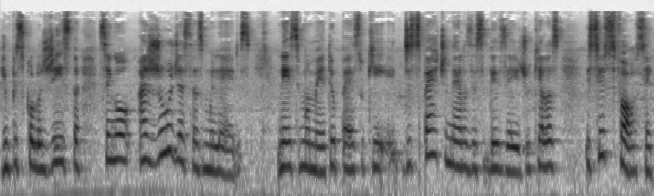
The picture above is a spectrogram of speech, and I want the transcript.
de um psicologista. Senhor, ajude essas mulheres. Nesse momento eu peço desperte nelas esse desejo, que elas se esforcem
